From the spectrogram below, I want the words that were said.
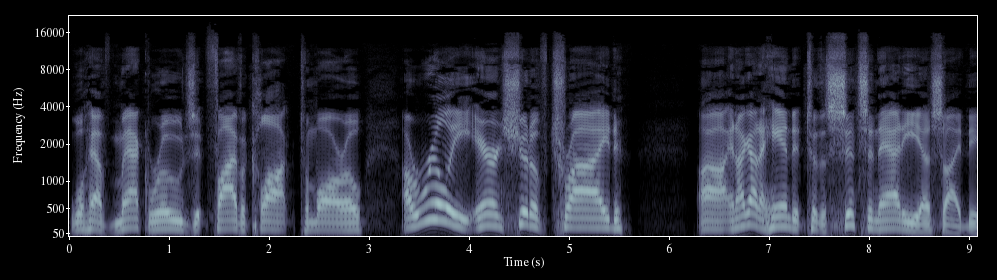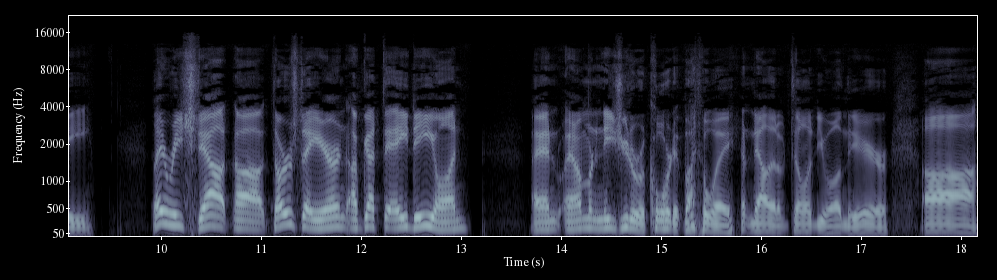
We'll have Mack Rhoades at 5 o'clock tomorrow. I really, Aaron, should have tried, uh, and I got to hand it to the Cincinnati SID. They reached out uh, Thursday, Aaron. I've got the AD on, and, and I'm going to need you to record it, by the way, now that I'm telling you on the air. Uh,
